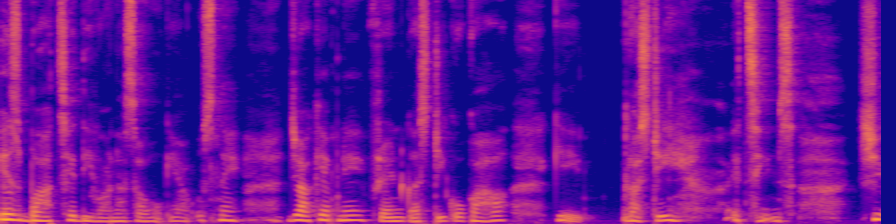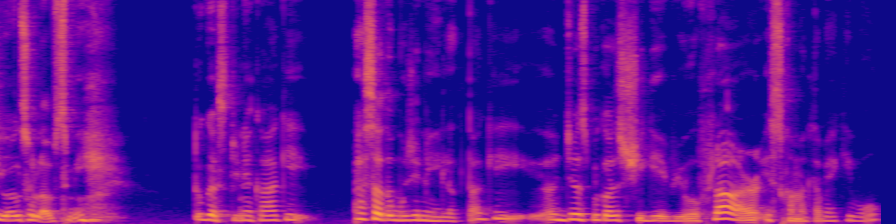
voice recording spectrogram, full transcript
इस बात से दीवाना सा हो गया। उसने जाके अपने फ्रेंड गस्टी को कहा कि Gusty it seems she also loves me तो गस्टी ने कहा कि ऐसा तो मुझे नहीं लगता कि just because she gave you a flower इसका मतलब है कि वो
